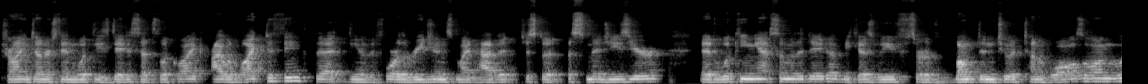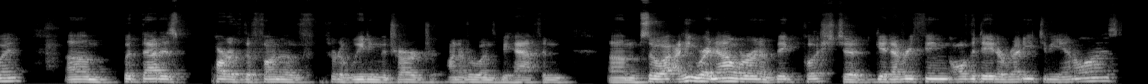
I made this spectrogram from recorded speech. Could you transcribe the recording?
trying to understand what these data sets look like. I would like to think that you know the four of the regions might have it just a, a smidge easier at looking at some of the data because we've sort of bumped into a ton of walls along the way. Um, but that is part of the fun of sort of leading the charge on everyone's behalf. And um, so I think right now we're in a big push to get everything, all the data ready to be analyzed.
